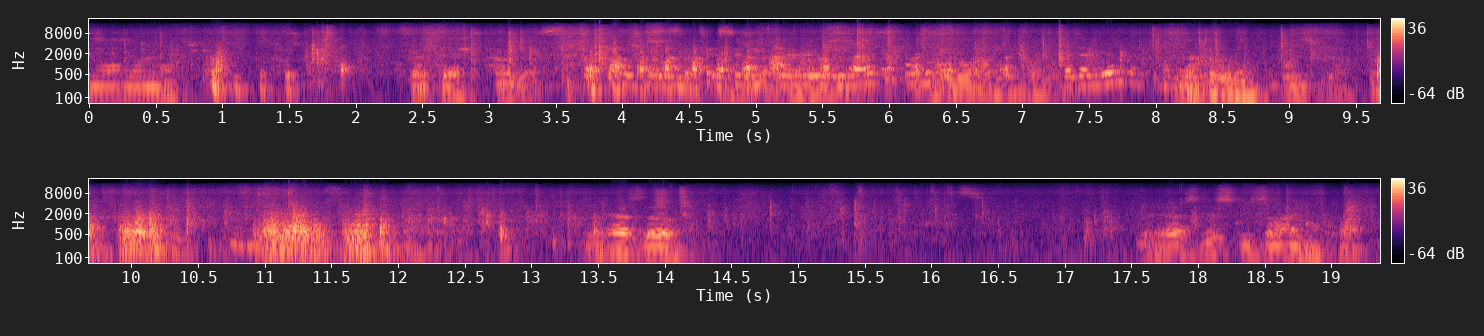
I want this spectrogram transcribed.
Next one more. Right there. Ouais, celui-là. It has the. It has this design on top.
